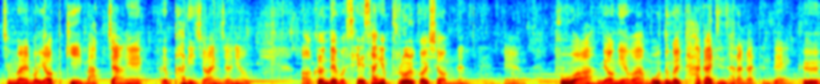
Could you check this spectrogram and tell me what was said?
정말 뭐 엽기 막장의 끝판이죠 완전요. 어, 그런데 뭐 세상에 부러울 것이 없는 예, 부와 명예와 모든 걸 다 가진 사람 같은데 그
